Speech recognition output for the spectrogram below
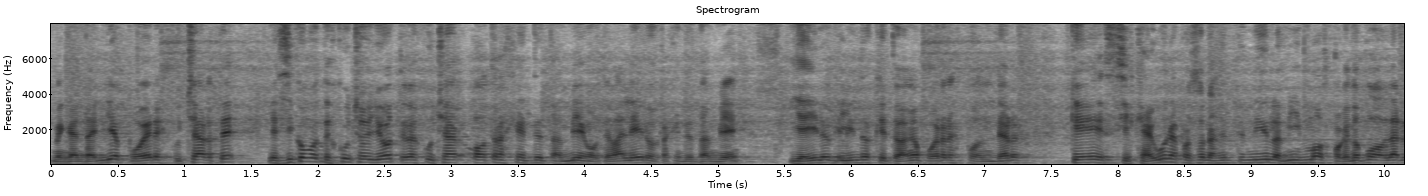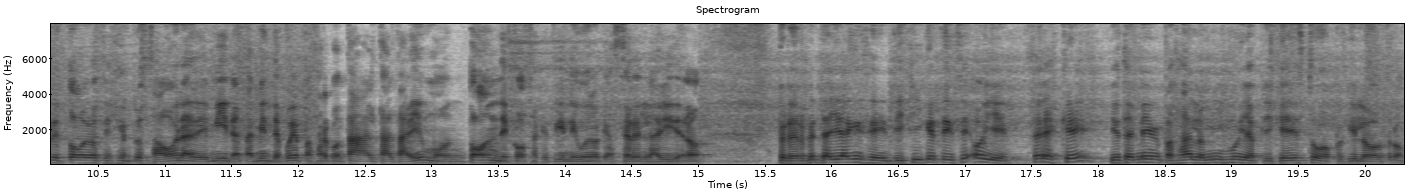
Me encantaría poder escucharte y así como te escucho yo, te va a escuchar otra gente también o te va a leer otra gente también. Y ahí lo que lindo es que te van a poder responder que si es que algunas personas han entendido lo mismo, porque no puedo hablar de todos los ejemplos ahora de mira, también te puede pasar con tal, tal, tal, hay un montón de cosas que tiene uno que hacer en la vida, ¿no? Pero de repente hay alguien que se identifica y te dice, oye, ¿sabes qué? Yo también me pasaba lo mismo y apliqué esto o apliqué lo otro.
